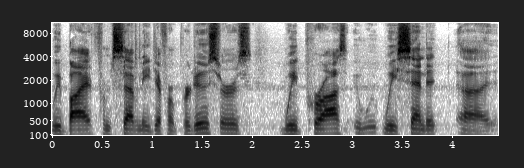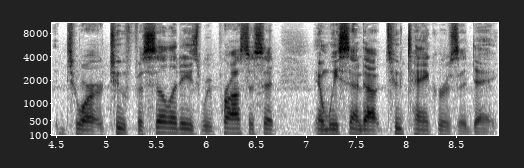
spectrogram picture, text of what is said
We buy it from 70 different producers. We we send it uh, to our two facilities. We process it, and we send out two tankers a day.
